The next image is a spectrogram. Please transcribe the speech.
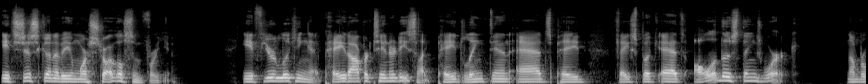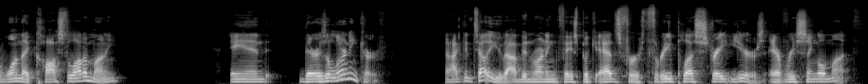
it's just going to be more strugglesome for you. If you're looking at paid opportunities like paid LinkedIn ads, paid Facebook ads, all of those things work. Number one, they cost a lot of money and there is a learning curve. And I can tell you, I've been running Facebook ads for three plus straight years every single month.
